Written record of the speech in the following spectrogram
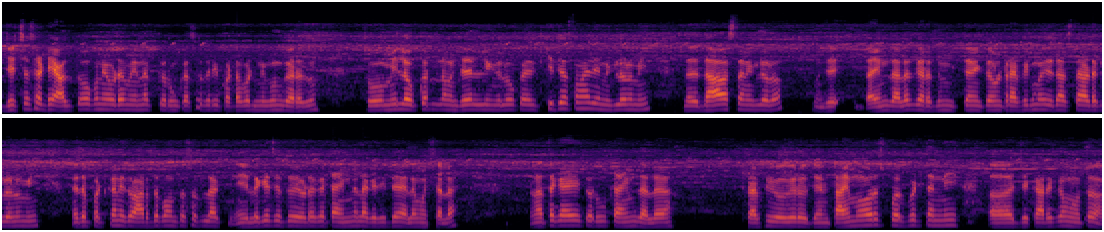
ज्याच्यासाठी आलतो आपण एवढं मेहनत करून कसं तरी पटापट निघून घरातून. सो मी लवकर म्हणजे निघलो काय किती वाजता माहिती आहे? निघलेलो मी. दहा वाजता निघलेलो. म्हणजे टाईम झालाच घरातून. निघता निघता ट्रॅफिकमध्ये जास्त अडकलेलो मी. नाही तर पटकन येतो. अर्धा पाऊन तासात लाग लगेच येतो. एवढं काही टाईम नाही लागत इथे यायला मशाला. पण आता काय करू? टाईम झाला. ट्रॅफिक वगैरे होते. आणि टायमावरच परफेक्ट त्यांनी जे कार्यक्रम होतं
